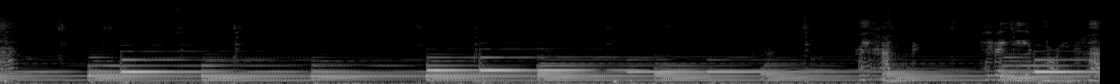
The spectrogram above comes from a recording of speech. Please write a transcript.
นะคะให้หั่นให้ละเอียดหน่อยนะคะ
